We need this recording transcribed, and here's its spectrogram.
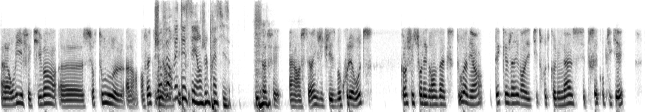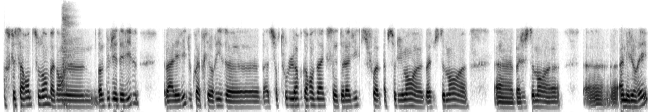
Alors oui, effectivement, euh, surtout, euh, alors en fait, Chauffeur VTC, hein, je le précise. Tout à fait. Alors c'est vrai que j'utilise beaucoup les routes. Quand je suis sur les grands axes, tout va bien. Dès que j'arrive dans les petites routes communales, c'est très compliqué parce que ça rentre souvent bah, dans le dans le budget des villes. Bah, les villes, du coup, elles priorisent euh, bah, surtout leurs grands axes de la ville qu'il faut absolument, euh, bah, justement, euh, bah, justement améliorer.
